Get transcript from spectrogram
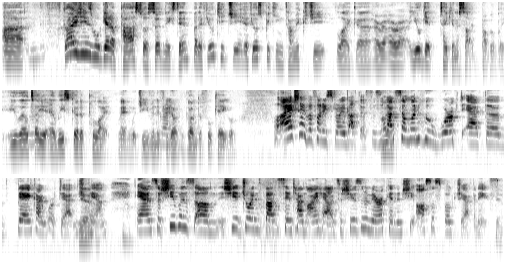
uh, gaijins will get a pass to a certain extent, but if you're teaching, if you're speaking tameguchi, like, uh, or, or, you'll get taken aside probably. They'll tell you at least go to polite language, even if you don't go into full keigo. Well, I actually have a funny story about this. This is Oh, about yeah. someone who worked at the bank I worked at in Yeah, Japan, and so she was um, she had joined about the same time I had. So she was an American, and she also spoke Japanese. Yeah.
